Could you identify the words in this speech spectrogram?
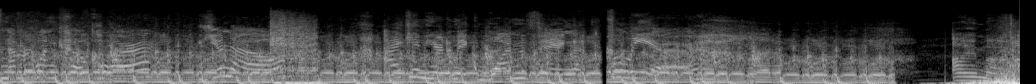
number one co-core, you know, I came here to make one thing clear. I'm a...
